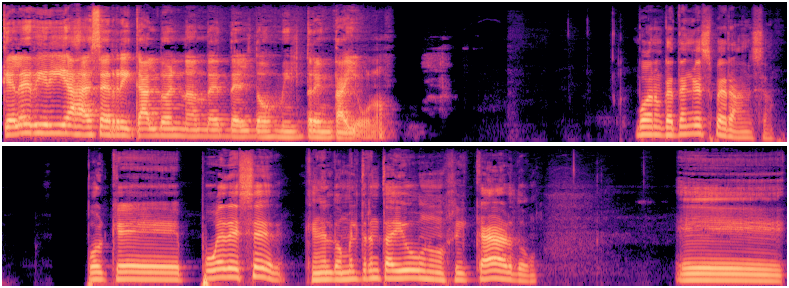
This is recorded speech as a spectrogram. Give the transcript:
¿Qué le dirías a ese Ricardo Hernández del 2031? Bueno, que tenga esperanza. Porque puede ser que en el 2031 Ricardo eh,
